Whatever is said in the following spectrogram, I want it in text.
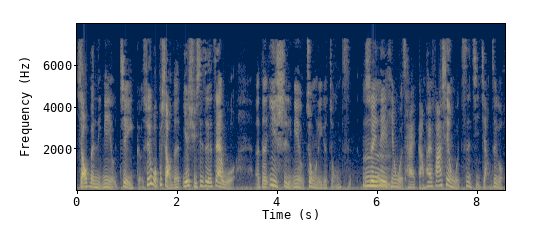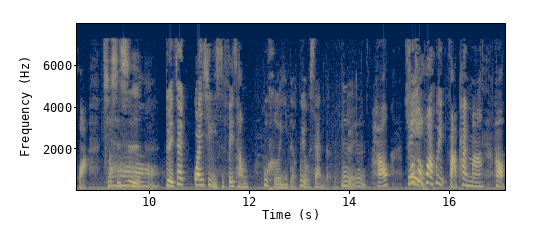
脚本里面有这个，所以我不晓得，也许是这个在我。呃的意识里面有种了一个种子，所以那天我才赶快发现我自己讲这个话，其实是对在关系里是非常不合宜的、不友善的。对，嗯，好，说错话会法判吗？好，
